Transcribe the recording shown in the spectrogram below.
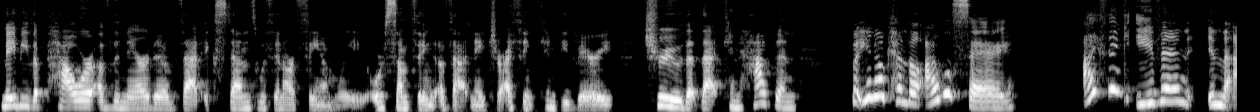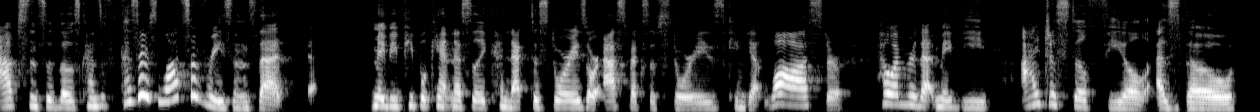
maybe the power of the narrative that extends within our family or something of that nature. I think can be very true that that can happen. But you know, Kendall, I will say I think even in the absence of those kinds of, because there's lots of reasons that eh, maybe people can't necessarily connect to stories or aspects of stories can get lost or however that may be. I just still feel as though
